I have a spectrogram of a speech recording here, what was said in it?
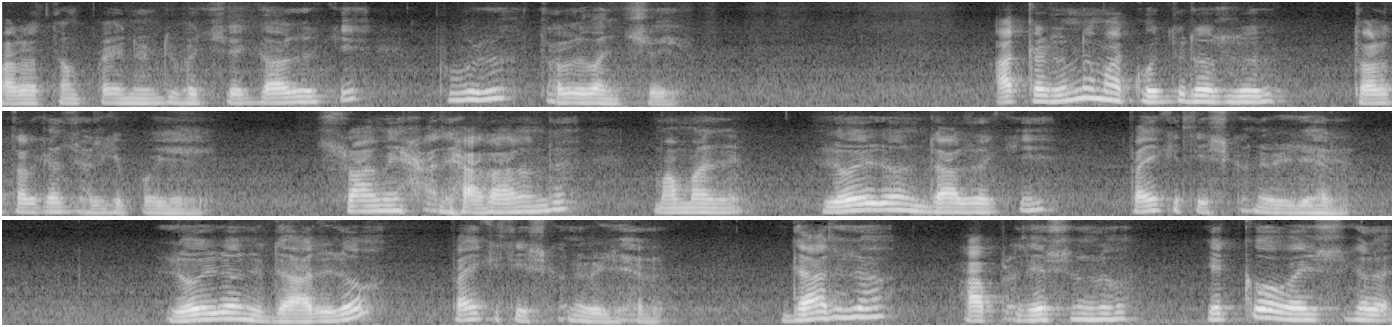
పర్వతంపై నుండి వచ్చే గాలికి పువ్వులు తల వంచాయి అక్కడున్న మా కొద్ది రోజులు త్వర త్వరగా జరిగిపోయాయి స్వామి హరిహరానంద మమ్మల్ని లోయలోని దారికి పైకి తీసుకుని వెళ్ళారు. లోయలోని దారిలో పైకి తీసుకుని వెళ్ళారు. దారిలో ఆ ప్రదేశంలో ఎక్కువ వయసు గల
